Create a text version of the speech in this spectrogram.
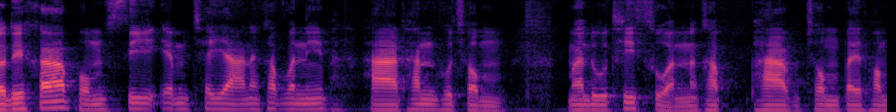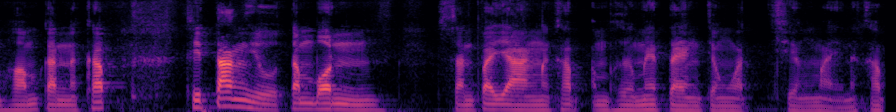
วัสดีครับผม CM ชยานะครับ วันนี้พาท่านผู้ชมมาดูที่สวนนะครับ พาชมไปพร้อมๆกันนะครับ ที่ตั้งอยู่ตำบลสันปะยางนะครับอำเภอแม่แตงจังหวัดเชียงใหม่นะครับ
